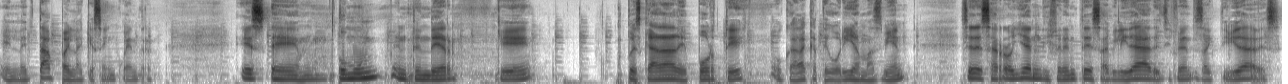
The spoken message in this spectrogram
en la etapa en la que se encuentran. Es eh, común entender que pues cada deporte o cada categoría más bien se desarrollan diferentes habilidades, diferentes actividades.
